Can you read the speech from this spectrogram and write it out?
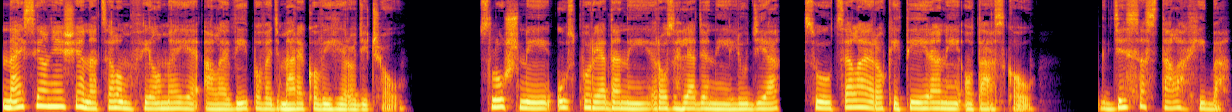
Najsilnejšia na celom filme je ale výpoveď Marekových rodičov. Slušní, usporiadaní, rozhľadení ľudia sú celé roky týraní otázkou Kde sa stala chyba?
